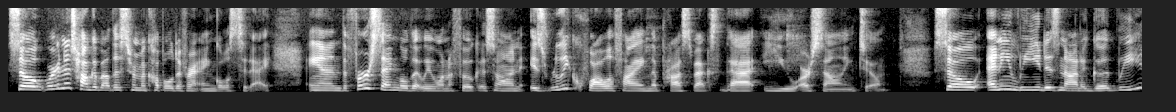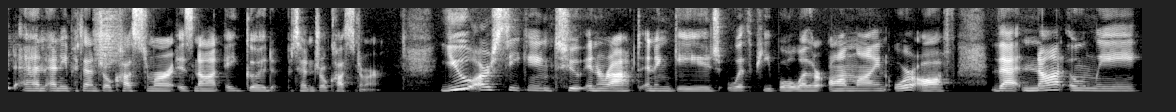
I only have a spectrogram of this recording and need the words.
So, we're going to talk about this from a couple different angles today. And the first angle that we want to focus on is really qualifying the prospects that you are selling to. So, any lead is not a good lead, and any potential customer is not a good potential customer. You are seeking to interact and engage with people, whether online or off, that not only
